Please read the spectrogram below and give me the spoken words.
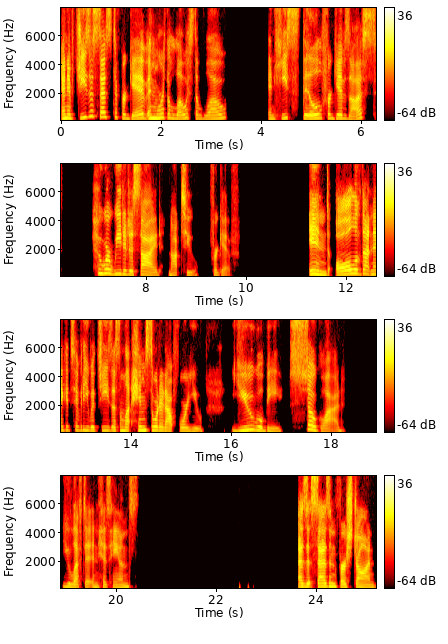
And if Jesus says to forgive and we're the lowest of low and he still forgives us, who are we to decide not to forgive? End all of that negativity with Jesus and let him sort it out for you. You will be so glad you left it in his hands. As it says in First John,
